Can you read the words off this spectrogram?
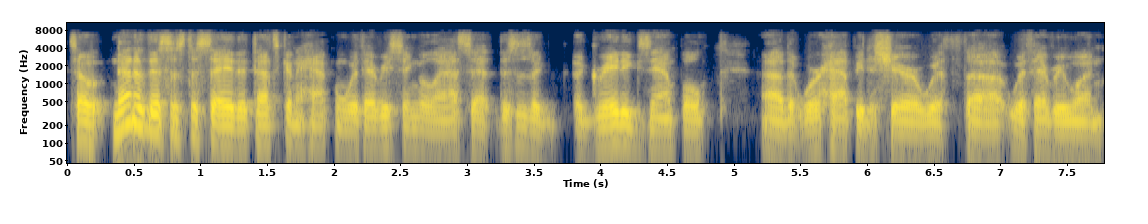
So none of this is to say that that's going to happen with every single asset. This is a, a great example uh, that we're happy to share with uh, with everyone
